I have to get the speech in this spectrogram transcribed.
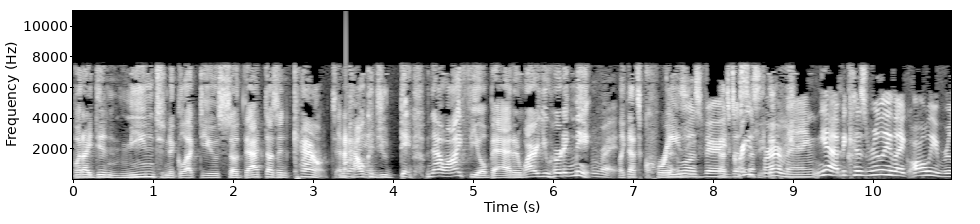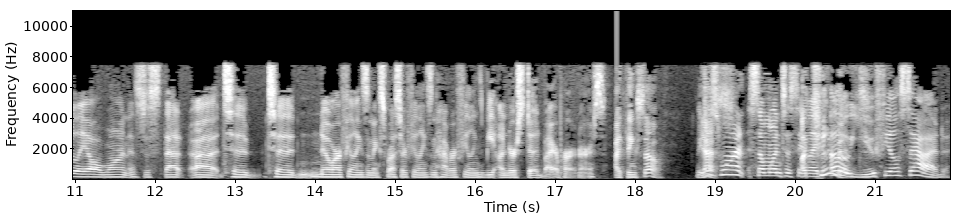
But I didn't mean to neglect you, so that doesn't count. And how could you? Da- now I feel bad, and why are you hurting me? Right. Like that's crazy. It was very that's crazy. disaffirming. yeah, because really, like, all we really all want is just that uh, to to know our feelings and express our feelings and have our feelings be understood by our partners. I think so. We yes. just want someone to say like, "Oh, you feel sad."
